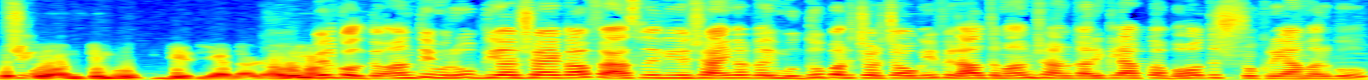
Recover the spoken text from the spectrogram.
उसको अंतिम रूप दे दिया जाएगा। बिल्कुल तो अंतिम रूप दिया जाएगा फैसले लिए जाएँगे कई मुद्दों पर चर्चा होगी। फ़िलहाल तमाम जानकारी के लिए आपका बहुत शुक्रिया मरगू।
